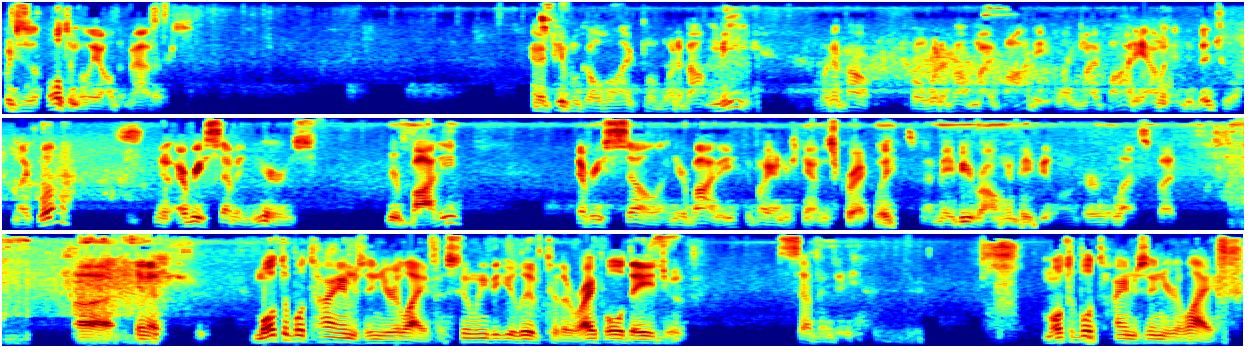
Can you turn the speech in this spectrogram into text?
which is ultimately all that matters. And then people go, like, but what about me? What about, well, what about my body? Like my body, I'm an individual. I'm like, well, you know, every seven years, your body, every cell in your body, if I understand this correctly, that may be wrong, it may be longer or less, but uh, in a multiple times in your life, assuming that you live to the ripe old age of 70, multiple times in your life,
